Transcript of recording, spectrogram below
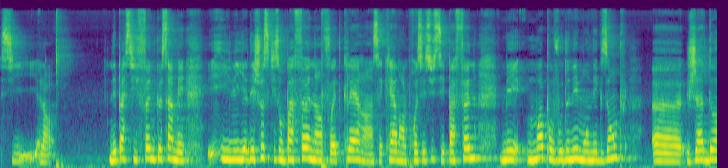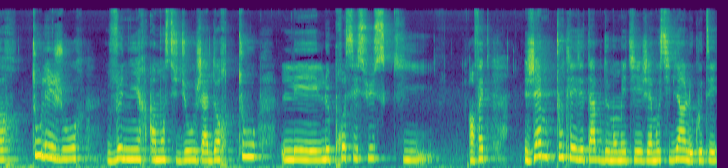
si alors n'est pas si fun que ça, mais il y a des choses qui sont pas fun, hein, faut être clair, hein, c'est clair dans le processus, c'est pas fun. Mais moi, pour vous donner mon exemple, euh, j'adore tous les jours venir à mon studio, j'adore tout les, le processus qui, en fait, J'aime toutes les étapes de mon métier. J'aime aussi bien le côté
